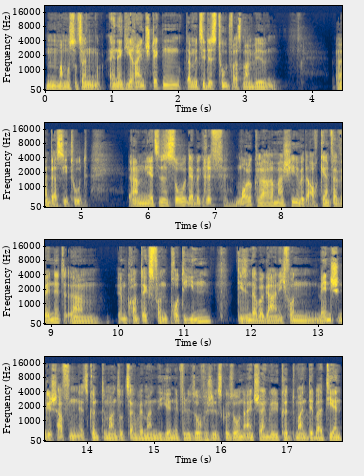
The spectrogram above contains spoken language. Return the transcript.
Hm, man muss sozusagen Energie reinstecken, damit sie das tut, was man will, äh, dass sie tut. Ähm, jetzt ist es so, der Begriff molekulare Maschine wird auch gern verwendet. Ähm, im Kontext von Proteinen. Die sind aber gar nicht von Menschen geschaffen. Jetzt könnte man sozusagen, wenn man hier in eine philosophische Diskussion einsteigen will, könnte man debattieren,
